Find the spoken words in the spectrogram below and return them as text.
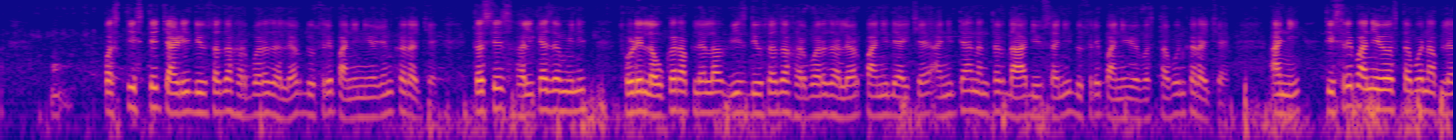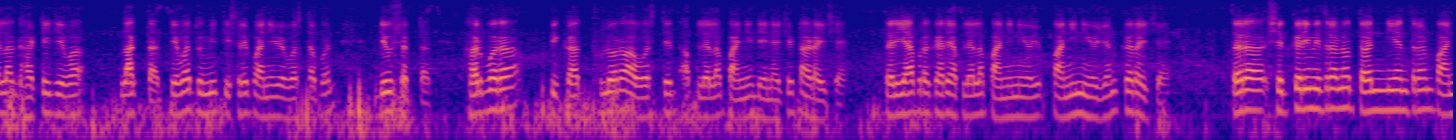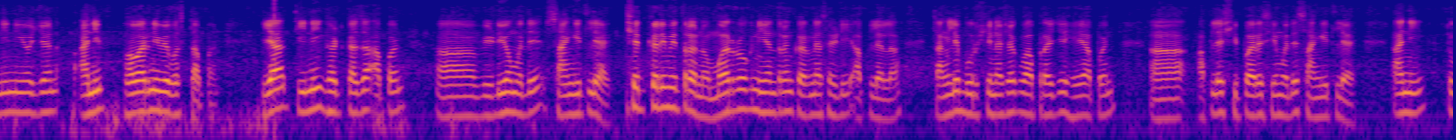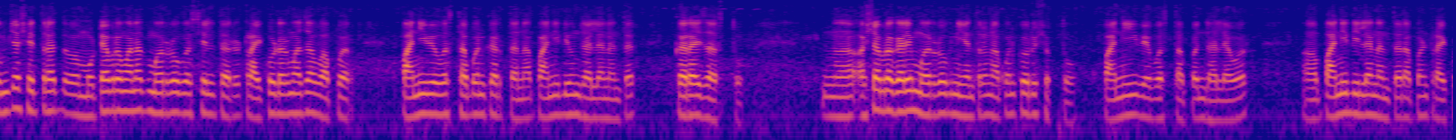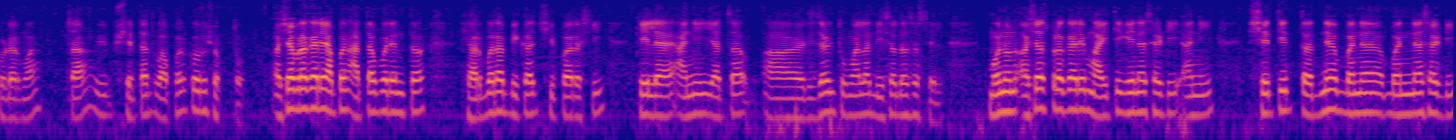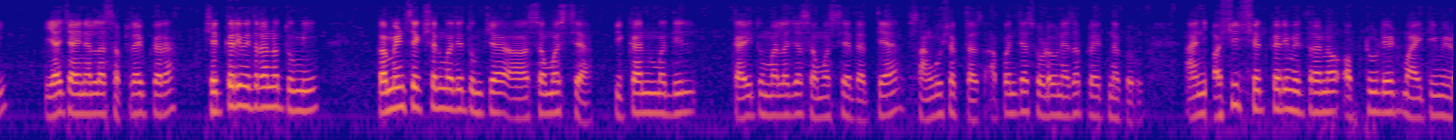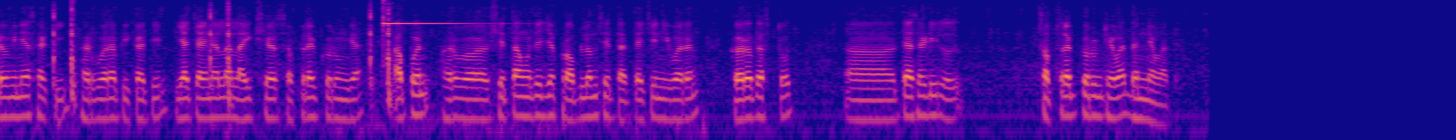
पस्तीस ते चाळीस दिवसाचा हरभरा झाल्यावर दुसरे पाणी नियोजन करायचे आहे. तसेच हलक्या जमिनीत थोडे लवकर आपल्याला वीस दिवसाचा हरभरा झाल्यावर पाणी द्यायचे आहे. आणि त्यानंतर दहा दिवसांनी दुसरे पाणी व्यवस्थापन करायचे आहे. आणि तिसरे पाणी व्यवस्थापन आपल्याला घाटे जेव्हा लागतात तेव्हा तुम्ही तिसरे पाणी व्यवस्थापन देऊ शकतात. हरभरा पिकात फुलोरा अवस्थेत आपल्याला पाणी देण्याचे टाळायचे आहे. तर या प्रकारे आपल्याला पाणी नियोज पाणी नियोजन करायचे आहे. तर शेतकरी मित्रांनो तण नियंत्रण पाणी नियोजन आणि फवारणी व्यवस्थापन या तिन्ही घटकाचा आपण व्हिडिओमध्ये सांगितले आहे. शेतकरी मित्रांनो मर रोग नियंत्रण करण्यासाठी आपल्याला चांगले बुरशीनाशक वापरायचे हे आपण आपल्या शिफारसीमध्ये सांगितले आहे. आणि तुमच्या क्षेत्रात मोठ्या प्रमाणात मर रोग असेल तर ट्रायकोडर्माचा वापर पाणी व्यवस्थापन करताना पाणी देऊन झाल्यानंतर करायचा असतो. अशा प्रकारे मररोग नियंत्रण आपण करू शकतो. पाणी व्यवस्थापन झाल्यावर पाणी दिल्यानंतर आपण ट्रायकोडर्माचा शेतात वापर करू शकतो. अशा प्रकारे आपण आतापर्यंत हरभरा पिकात शिफारशी केल्या आहे आणि याचा रिझल्ट तुम्हाला दिसतच असेल. म्हणून अशाच प्रकारे माहिती घेण्यासाठी आणि शेतीत तज्ज्ञ बन बनण्यासाठी या चॅनलला सबस्क्राईब करा. शेतकरी मित्रांनो तुम्ही कमेंट सेक्शनमध्ये तुमच्या समस्या पिकांमधील काही तुम्हाला ज्या समस्या येतात त्या सांगू शकताच आपण त्या सोडवण्याचा प्रयत्न करू. आणि अशीच शेतकरी मित्रांनो अप टू डेट माहिती मिळवण्यासाठी हरभरा पिकातील या चॅनलला लाईक शेअर सबस्क्राईब करून घ्या. आपण हर शेतामध्ये जे प्रॉब्लेम्स येतात त्याचे निवारण करत असतो. त्यासाठी सबस्क्राईब करून ठेवा. धन्यवाद.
